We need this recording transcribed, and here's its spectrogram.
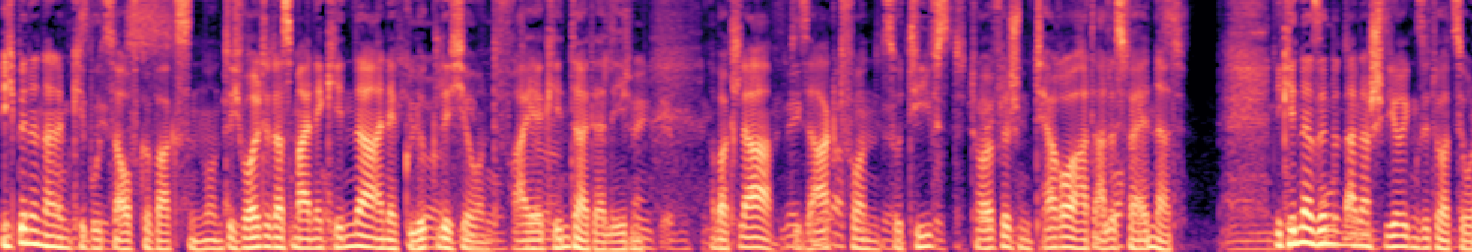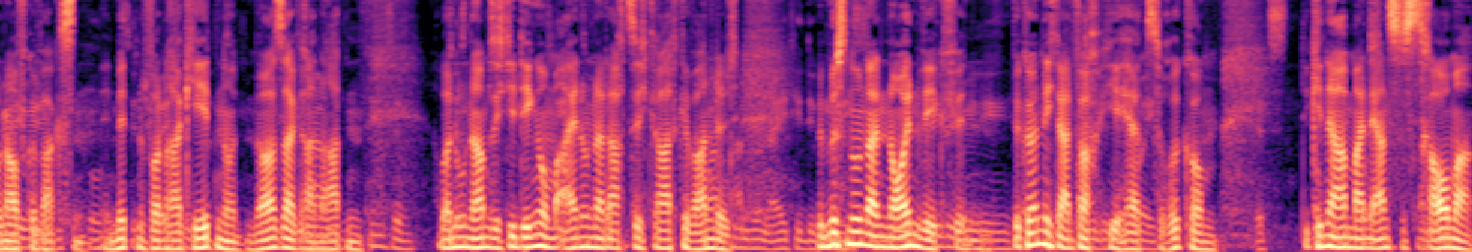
ich bin in einem Kibbutz aufgewachsen und ich wollte, dass meine Kinder eine glückliche und freie Kindheit erleben. Aber klar, dieser Akt von zutiefst teuflischem Terror hat alles verändert. Die Kinder sind in einer schwierigen Situation aufgewachsen, inmitten von Raketen und Mörsergranaten. Aber nun haben sich die Dinge um 180 Grad gewandelt. Wir müssen nun einen neuen Weg finden. Wir können nicht einfach hierher zurückkommen. Die Kinder haben ein ernstes Trauma.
